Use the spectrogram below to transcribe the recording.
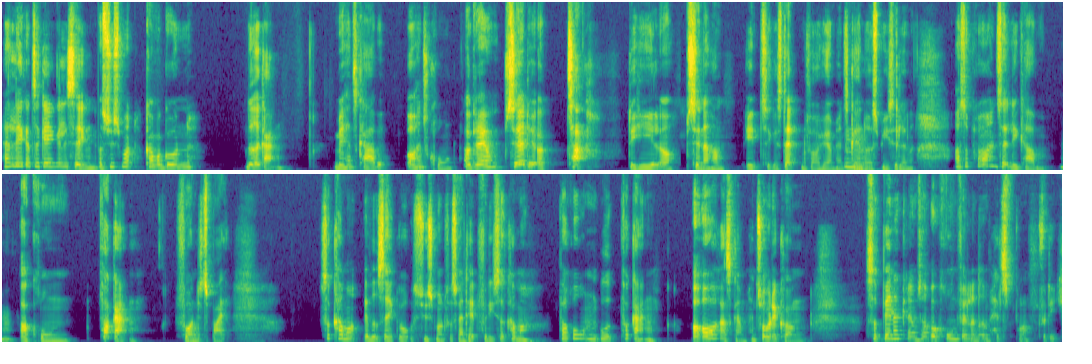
Han ligger til gengæld i sengen, og Sysmund kommer gående ned ad gangen med hans kappe og hans krone. Og greven ser det og tager det hele og sender ham ind til gestanten for at høre, om han skal mm. have noget at spise eller andet. Og så prøver han selv lige kappen Mm. og kronen for gangen foran et spejl. Så kommer, jeg ved så ikke, hvor Sysmund forsvandt hen, fordi så kommer baronen ud på gangen og overrasker ham. Han tror, det er kongen. Så vender greven sig om, og kronen falder ned om halsen på ham, fordi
